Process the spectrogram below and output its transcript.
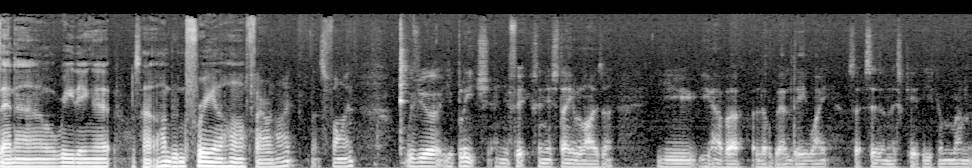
they're now reading at what's that 103 and a half Fahrenheit. That's fine. With your, your bleach and your fix and your stabilizer, you you have a, a little bit of leeway. So it says in this kit you can run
